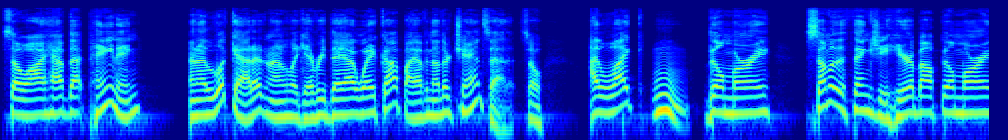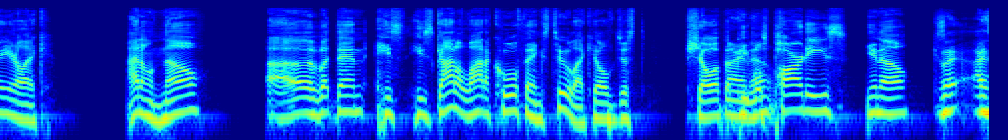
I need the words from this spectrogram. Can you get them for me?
so I have that painting and I look at it and I'm like, every day I wake up, I have another chance at it. So I like Mm. Bill Murray. Some of the things you hear about Bill Murray, you're like, I don't know. Uh, but then he's he's got a lot of cool things too. Like he'll just show up at I people's know. parties, you know. Because I,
